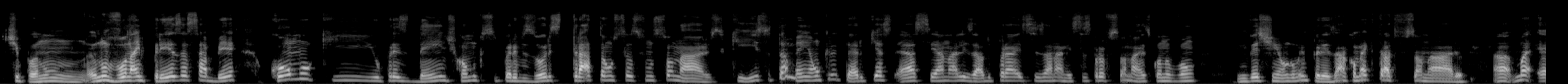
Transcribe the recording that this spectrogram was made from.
Tipo, eu não, eu não vou na empresa saber como que o presidente, como que os supervisores tratam os seus funcionários, que isso também é um critério que é, é a ser analisado para esses analistas profissionais quando vão investir em alguma empresa. Ah, como é que trata o funcionário? Ah, é,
